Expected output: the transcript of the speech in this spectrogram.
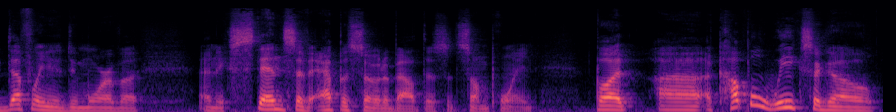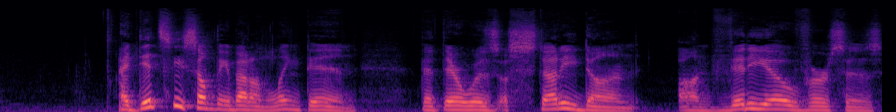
definitely need to do more of a an extensive episode about this at some point. But uh, a couple weeks ago, I did see something about on LinkedIn that there was a study done on video versus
